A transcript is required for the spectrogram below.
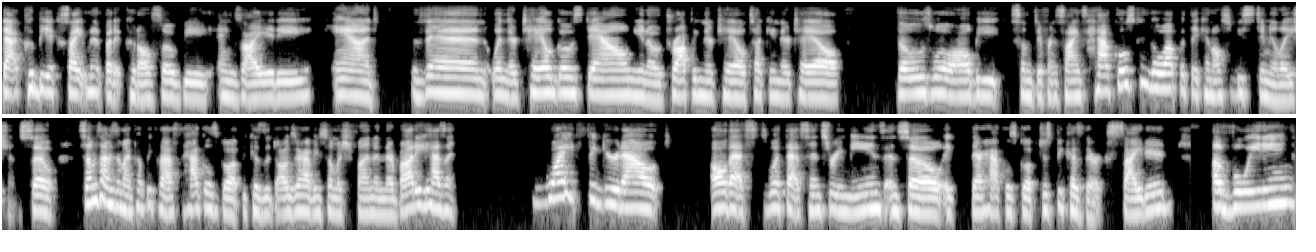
that could be excitement, but it could also be anxiety. And then when their tail goes down, you know, dropping their tail, tucking their tail, those will all be some different signs. Hackles can go up, but they can also be stimulation. So sometimes in my puppy class, hackles go up because the dogs are having so much fun and their body hasn't quite figured out all that's what that sensory means. And so it, their hackles go up just because they're excited. Avoiding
